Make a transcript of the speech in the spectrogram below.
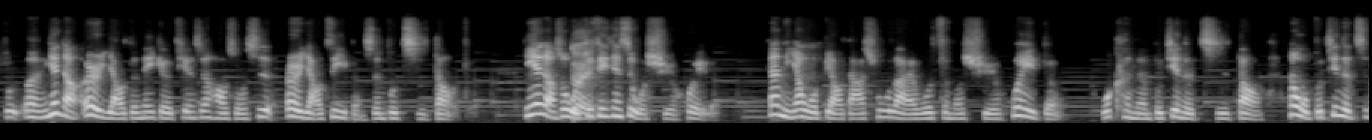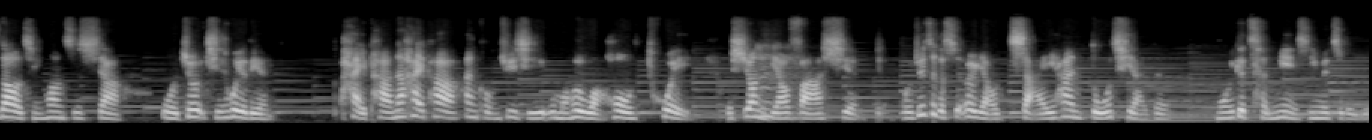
不，嗯、应该讲二爻的那个天生好手是二爻自己本身不知道的。应该讲说，我对这件事我学会了，但你要我嗯表达出来，我怎么学会的，我可能不见得知道。那我不见得知道的情况之下，我就其实会有点害怕。那害怕和恐惧，其实我们会往后退。我希望你不要嗯发现。我觉得这个是二爻宅和躲起来的某一个层面，也是因为这个原因。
